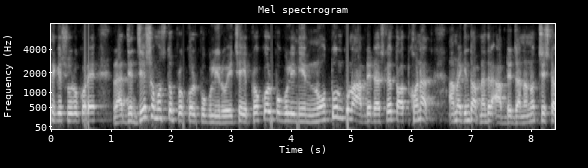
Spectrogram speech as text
থেকে শুরু করে রাজ্যের যে সমস্ত প্রকল্পগুলি রয়েছে, এই প্রকল্পগুলি নিয়ে নতুন কোনো আপডেট আসলে তৎক্ষণাৎ আমরা কিন্তু আপনাদের আপডেট জানানোর চেষ্টা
